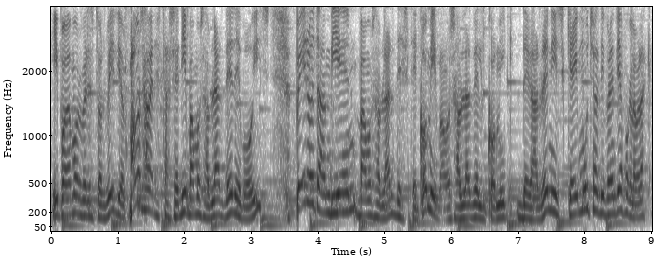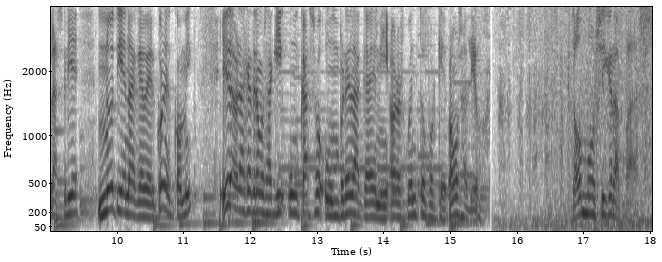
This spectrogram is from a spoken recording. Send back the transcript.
Y podamos ver estos vídeos. Vamos a ver esta serie, vamos a hablar de The Voice, pero también vamos a hablar de este cómic, vamos a hablar del cómic de Gardenis, que hay muchas diferencias porque la verdad es que la serie no tiene nada que ver con el cómic. Y la verdad es que tenemos aquí un caso Umbrella Academy. Ahora os cuento por qué. Vamos al lío. Tomos y grapas,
